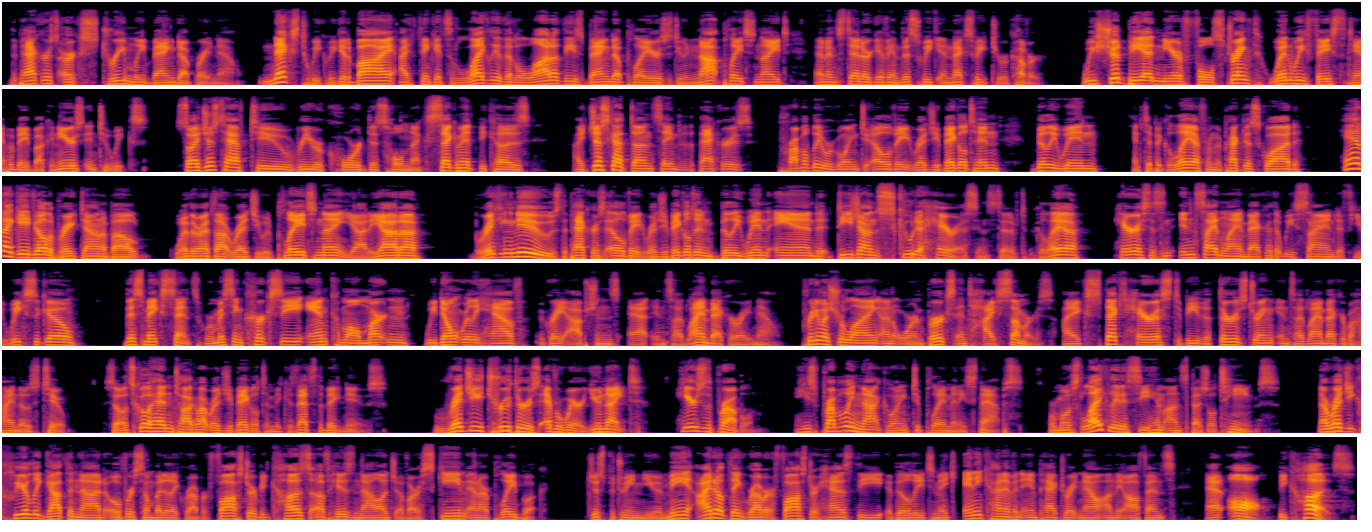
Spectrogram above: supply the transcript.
The Packers are extremely banged up right now. Next week we get a bye. I think it's likely that a lot of these banged up players do not play tonight and instead are given this week and next week to recover. We should be at near full strength when we face the Tampa Bay Buccaneers in two weeks. So I just have to re record this whole next segment because I just got done saying that the Packers probably were going to elevate Reggie Begelton, Billy Winn, and Tipa Galeai from the practice squad. And I gave you all the breakdown about whether I thought Reggie would play tonight, yada yada. Breaking news the Packers elevate Reggie Begelton, Billy Winn, and De'Jon Scooter Harris instead of Tipa Galeai. Harris is an inside linebacker that we signed a few weeks ago. This makes sense. We're missing Kirksey and Kamal Martin. We don't really have great options at inside linebacker right now pretty much relying on Oren Burks and Ty Summers. I expect Harris to be the third string inside linebacker behind those two. So let's go ahead and talk about Reggie Begelton because that's the big news. Reggie truthers everywhere, unite. Here's the problem he's probably not going to play many snaps. We're most likely to see him on special teams. Now, Reggie clearly got the nod over somebody like Robert Foster because of his knowledge of our scheme and our playbook. Just between you and me, I don't think Robert Foster has the ability to make any kind of an impact right now on the offense at all because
